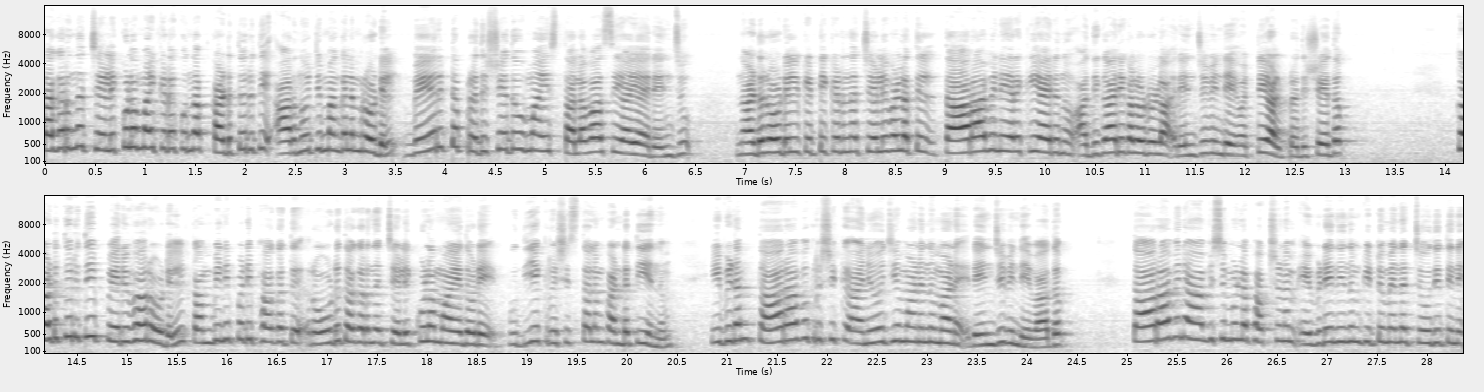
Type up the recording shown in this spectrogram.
തകർന്ന ചെളിക്കുളമായി കിടക്കുന്ന കടുത്തുരുത്തി അറുന്നൂറ്റിമംഗലം റോഡിൽ വേറിട്ട പ്രതിഷേധവുമായി സ്ഥലവാസിയായ രഞ്ജു. നടുറോഡിൽ കെട്ടിക്കിടന്ന ചെളിവെള്ളത്തിൽ താറാവിനിറക്കിയായിരുന്നു അധികാരികളോടുള്ള രഞ്ജുവിന്റെ ഒറ്റയാൾ പ്രതിഷേധം. കടുത്തുരുത്തി പെരുവ റോഡിൽ കമ്പനിപ്പടി ഭാഗത്ത് റോഡ് തകർന്ന് ചെളിക്കുളമായതോടെ പുതിയ കൃഷിസ്ഥലം കണ്ടെത്തിയെന്നും ഇവിടം താറാവ് കൃഷിക്ക് അനുയോജ്യമാണെന്നുമാണ് രഞ്ജുവിന്റെ വാദം. താറാവിന് ആവശ്യമുള്ള ഭക്ഷണം എവിടെ നിന്നും കിട്ടുമെന്ന ചോദ്യത്തിന്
